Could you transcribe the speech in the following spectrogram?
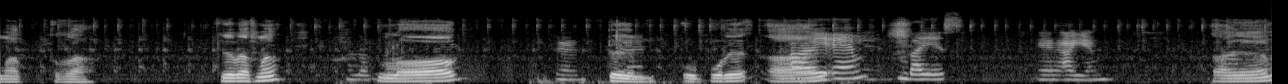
মাত্রা। কি হবে আসমা লগ টেন। উপরে I I M by S. I am. I M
